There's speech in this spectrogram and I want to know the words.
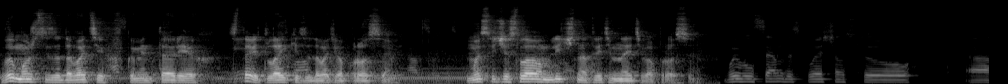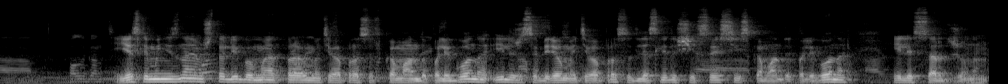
вы можете задавать их в комментариях, ставить лайки, задавать вопросы. Мы с Вячеславом лично ответим на эти вопросы. Если мы не знаем что-либо, мы отправим эти вопросы в команду Полигона или же соберем эти вопросы для следующих сессий с командой Полигона или с Арджуном.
